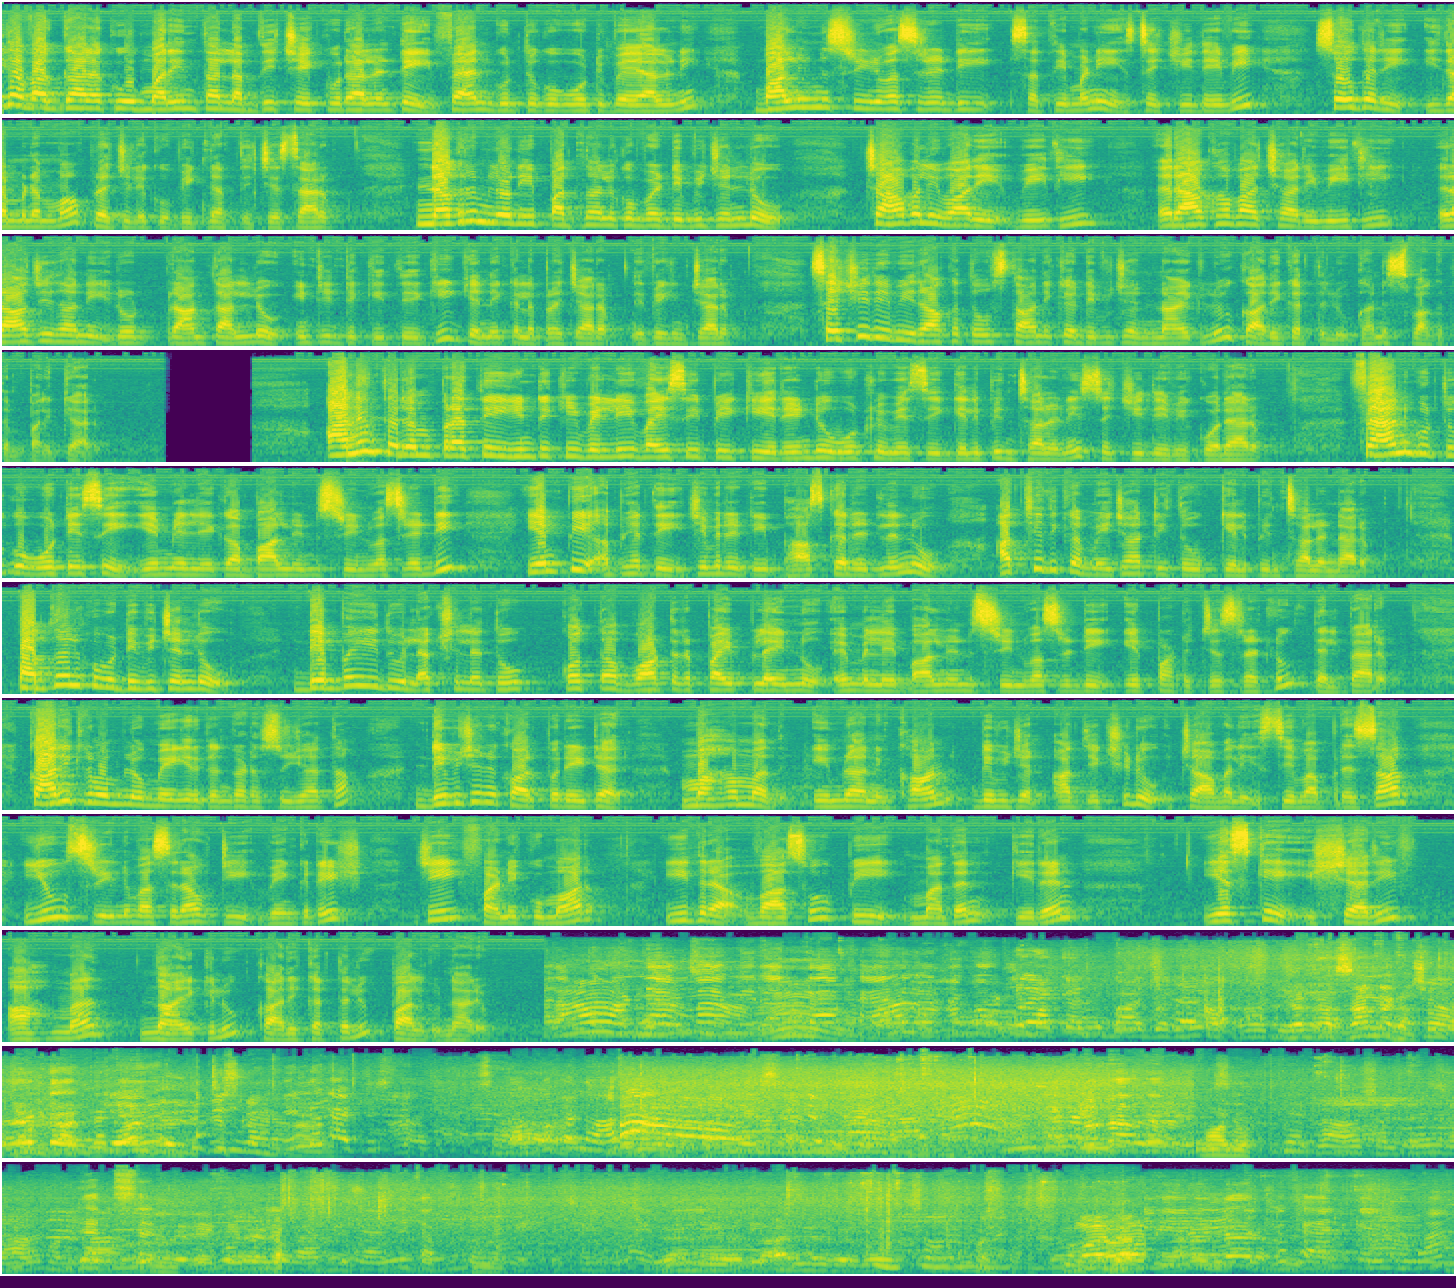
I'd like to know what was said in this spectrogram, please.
పేద వర్గాలకు మరింత లబ్ధి చేకూరాలంటే ఫ్యాన్ గుర్తుకు ఓటు వేయాలని బాలినేని శ్రీనివాసరెడ్డి సతీమణి శచీదేవి సోదరి రమణమ్మ ప్రజలకు విజ్ఞప్తి చేశారు. నగరంలోని పద్నాలుగవ డివిజన్లో చావలివారి వీధి రాఘవాచారి వీధి రాజధాని రోడ్ ప్రాంతాల్లో ఇంటింటికి తిరిగి ఎన్నికల ప్రచారం నిర్వహించారు. శచీదేవి రాకతో స్థానిక డివిజన్ నాయకులు కార్యకర్తలు ఘనస్వాగతం పలికారు. అనంతరం ప్రతి ఇంటికి వెళ్ళి వైసీపీకి రెండు ఓట్లు వేసి గెలిపించాలని సచిదేవి కోరారు. ఫ్యాన్ గుర్తుకు ఓటేసి ఎమ్మెల్యేగా బాలినేని శ్రీనివాసరెడ్డి ఎంపీ అభ్యర్థి చివిరెడ్డి భాస్కర్ రెడ్డిలను అత్యధిక మెజార్టీతో గెలిపించాలన్నారు. పద్నాలుగవ డివిజన్లో డెబ్బై ఐదు లక్షలతో కొత్త వాటర్ పైప్ లైన్ను ఎమ్మెల్యే బాలినేని శ్రీనివాసరెడ్డి ఏర్పాటు చేసినట్లు తెలిపారు. కార్యక్రమంలో mayor Gangada Sujatha division corporator Mohammed Imran Khan division అధ్యక్షుడు Chavali Shivaprasad U Srinivasa Rao T Venkatesh G Phanikumar Eedara Vasu P Madan Kiran SK Sharif Ahmed నాయకులు కార్యకర్తలు పాల్గొన్నారు. సినిమా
